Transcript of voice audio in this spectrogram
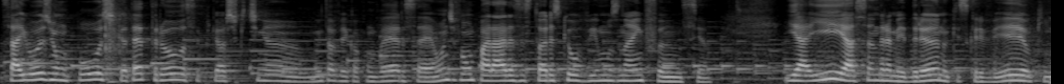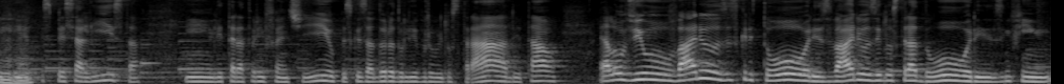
Saiu hoje um post que até trouxe, porque eu acho que tinha muito a ver com a conversa. É onde vão parar as histórias que ouvimos na infância. E aí a Sandra Medrano, que escreveu, que enfim, é especialista em literatura infantil, pesquisadora do livro ilustrado e tal, ela ouviu vários escritores, vários ilustradores, enfim,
